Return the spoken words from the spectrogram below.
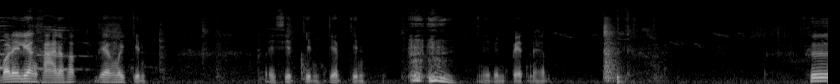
บ่ได้เลี้ยงขายนะครับเลี้ยงไว้กินไว้ซิดกินเก็บกินนี่เป็นเป็ดนะครับ คือ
